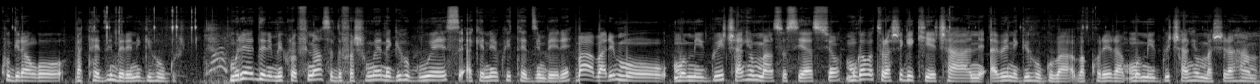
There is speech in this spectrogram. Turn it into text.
kugira ngo bateze imbere n'igihugu muri edeni microfinance dufasha umwenegihugu wese akeneye kwiteza imbere baba ari mu migwi cyangwa mu masosiyasiyo mugabo turashigikiye cyane abenegihugu bakorera mu migwi cyangwa mu mashyirahamwe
